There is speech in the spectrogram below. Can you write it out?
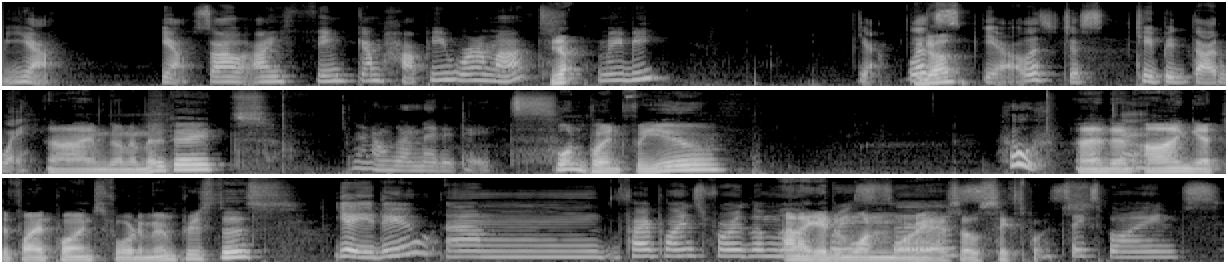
yeah, yeah. So I think I'm happy where I'm at. Yeah. Maybe. Yeah. Let's yeah. Let's just keep it that way. I'm gonna meditate. And I'm gonna meditate. One point for you, Whew. and then I get the five points for the moon priestess, Yeah, you do. Um, five points for the. Moon and I get one more here, so six points. Six points.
